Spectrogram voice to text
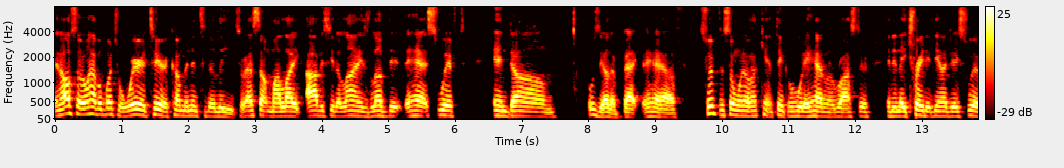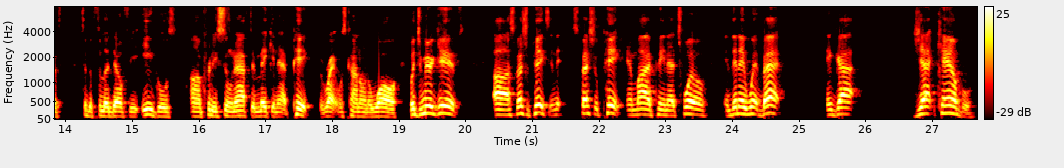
and also don't have a bunch of wear and tear coming into the league. So that's something I like. Obviously, the Lions loved it. They had Swift and um, who's the other back they have? Swift and someone else. I can't think of who they had on the roster. And then they traded D'Andre Swift to the Philadelphia Eagles um, pretty soon after making that pick. The writing was kind of on the wall. But Jahmyr Gibbs, uh, special picks and special pick in my opinion at 12. And then they went back and got Jack Campbell.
